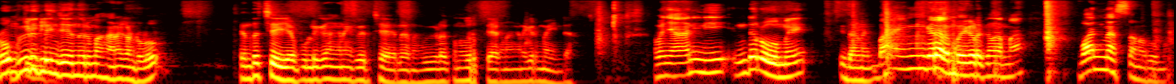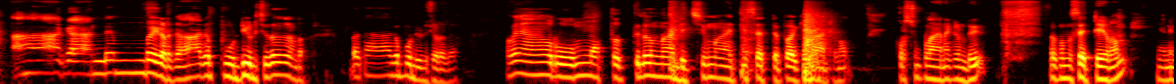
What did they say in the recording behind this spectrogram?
റൂം വീട് ക്ലീൻ ചെയ്യുന്ന ഒരു മഹാനെ കണ്ടോളൂ എന്താ ചെയ്യുക പുള്ളിക്ക് അങ്ങനെയൊക്കെ ഒരു ചേലാണ്. വീടൊക്കെ ഒന്ന് വൃത്തിയാക്കണം. അങ്ങനെയൊക്കെ ഒരു മൈൻഡാണ് അപ്പോൾ ഞാനിനി എന്റെ റൂം ഇതാണ്. ഭയങ്കര അലമ്പായി കിടക്കുന്ന പറഞ്ഞാൽ വൻ മെസ്സാണ് റൂം ആകെ അലമ്പായി കിടക്കുക. ആകെ പൊടി പിടിച്ചതൊക്കെ കണ്ടോ? ഇതൊക്കെ ആകെ പൊടി പിടിച്ച് കിടക്കുക. അപ്പോൾ ഞാൻ റൂം മൊത്തത്തിൽ ഒന്ന് അടിച്ച് മാറ്റി സെറ്റപ്പ് ആക്കി മാറ്റണം. കുറച്ച് പ്ലാനൊക്കെ ഉണ്ട്. അതൊക്കെ ഒന്ന് സെറ്റ് ചെയ്യണം. ഞാൻ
